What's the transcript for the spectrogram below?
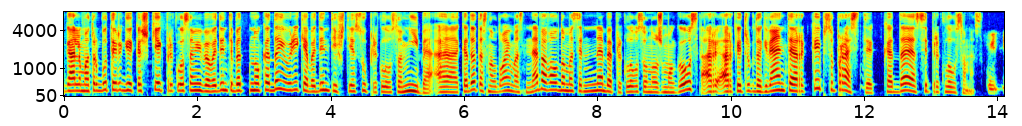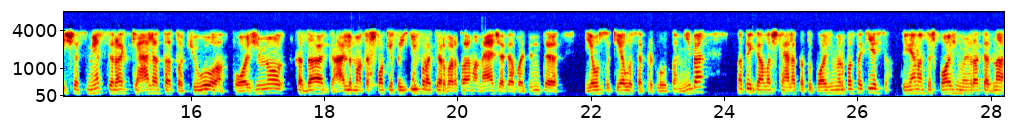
galima turbūt irgi kažkiek priklausomybę vadinti, bet nuo kada jau reikia vadinti iš tiesų priklausomybę? Kada tas naudojimas nebevaldomas ir nebepriklauso nuo žmogaus, ar, ar kai trukdo gyventi, ar kaip suprasti, kada esi priklausomas? Tai iš esmės yra keletą tokių požymių, kada galima kažkokį tai įprotį ar vartojamą medžiagą vadinti jau sukėlusią priklausomybę, na tai gal aš keletą tų požymių ir pasakysiu. Tai vienas iš požymių yra, kad na,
